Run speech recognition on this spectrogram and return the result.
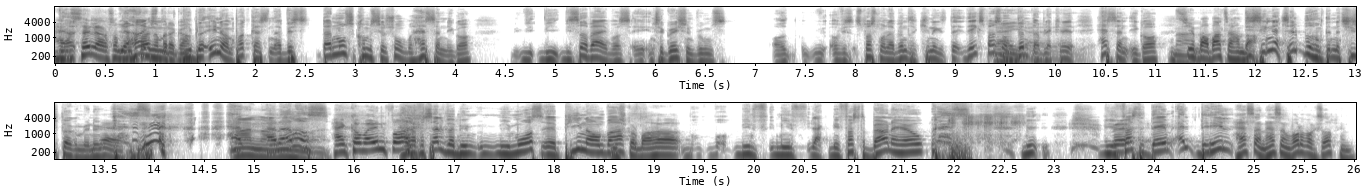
Han jeg, sælger dig som Jeg havde ikke noget med det at vi er gøre. blevet enige om i podcasten, at hvis der er nogen, som kommer en situation, hvor Hassan, ikke? Vi, vi, vi sidder hver i vores uh, integration rooms, og, og vi, spørgsmålet er, hvem der kan knækkes. Det, det er ikke spørgsmålet Ja, om, hvem ja, der bliver ja, knækket. Hassan, ikke også? Han siger bare, bare til ham der. De ikke tilbyde ham den der cheeseburger-menu. Ja. Han, Nej, nej, han, nej, er nej. Han kommer ind for... han har fortalt, hvad min, min mors uh, pigenavn Nu var. skal du bare høre. min, min, like, min første børnehave. min min Hvad? første dame. Alt det hele. Hassan, Hassan, hvor er du vokset op hen?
